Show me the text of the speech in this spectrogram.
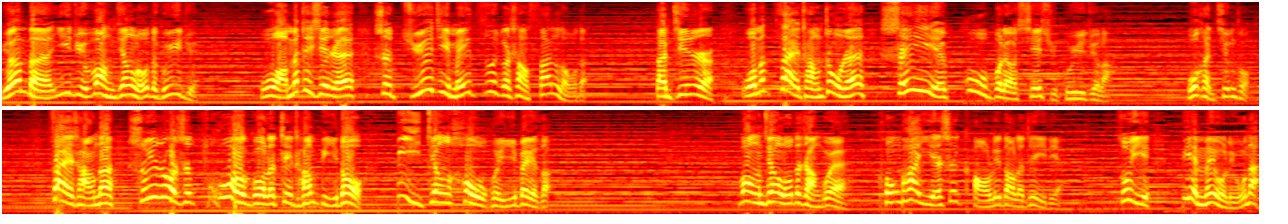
原本依据望江楼的规矩，我们这些人是绝技没资格上三楼的，但今日。我们在场众人谁也顾不了些许规矩了。我很清楚，在场的谁若是错过了这场比斗，必将后悔一辈子。望江楼的掌柜恐怕也是考虑到了这一点，所以便没有留难。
